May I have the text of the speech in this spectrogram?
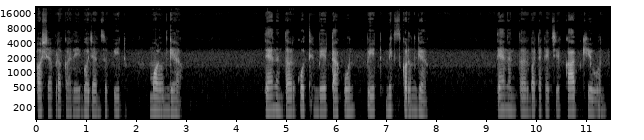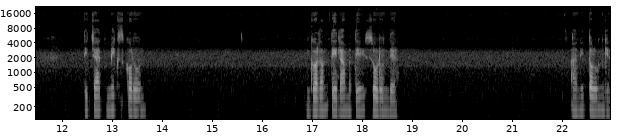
अशा प्रकारे भज्यांचं पीठ मळून घ्या. त्यानंतर कोथिंबीर टाकून पीठ मिक्स करून घ्या. त्यानंतर बटाट्याचे काप घेऊन तिच्यात मिक्स करून गरम तेलामध्ये सोडून द्या आणि तळून घ्या.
